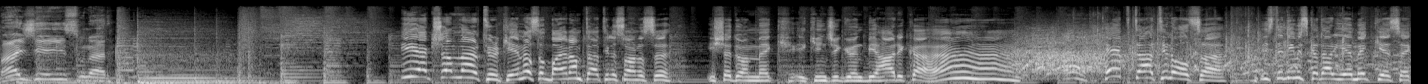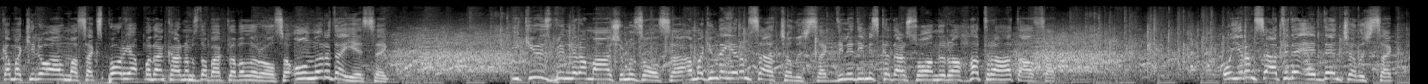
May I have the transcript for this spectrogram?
Bay J'yi sunar. İyi akşamlar Türkiye. Nasıl bayram tatili sonrası işe dönmek ikinci gün bir harika. Ha? Hep tatil olsa, istediğimiz kadar yemek yesek ama kilo almasak, spor yapmadan karnımızda baklavalar olsa onları da yesek. 200 bin lira maaşımız olsa ama günde yarım saat çalışsak, dilediğimiz kadar soğanı rahat rahat alsak. O yarım saati de evden çalışsak.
